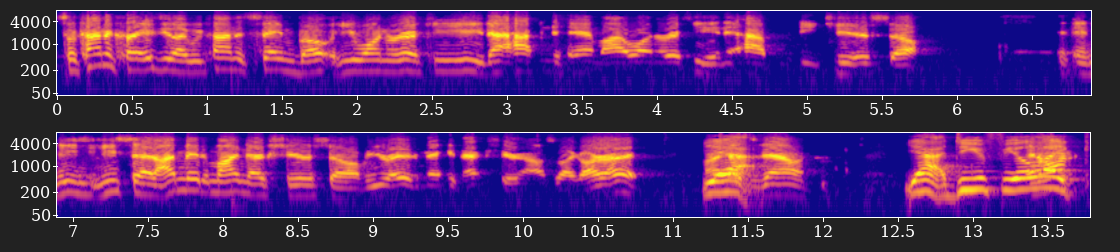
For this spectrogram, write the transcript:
So kind of crazy. Like we kind of same boat. He won rookie. That happened to him. I won rookie, and it happened to me too. So, and he he said I made it mine next year. So are you ready to make it next year? And I was like, all right. My Yeah. head's down. Yeah, do you feel And I- like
